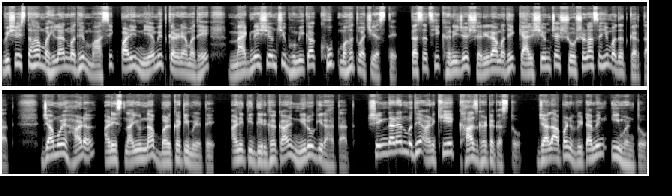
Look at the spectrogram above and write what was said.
विशेषतः महिलांमध्ये मासिक पाळी नियमित करण्यामध्ये मॅग्नेशियमची भूमिका खूप महत्वाची असते. तसंच ही खनिजं शरीरामध्ये कॅल्शियमच्या शोषणासही मदत करतात ज्यामुळे हाडं आणि स्नायूंना बळकटी मिळते. आणि ती दीर्घकाळ निरोगी राहतात. शेंगदाण्यांमध्ये आणखी एक खास घटक असतो ज्याला आपण व्हिटॅमिन ई म्हणतो.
